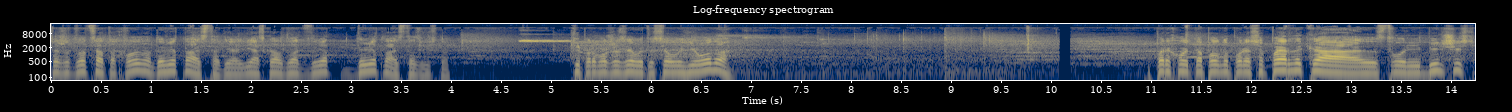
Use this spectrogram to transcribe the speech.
Це ж 20-та хвилина, 19. Я, я сказав 29, 19, звісно. Кіпер може з'явитися у Легіона. Переходить на повне поле суперника, створює більшість.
